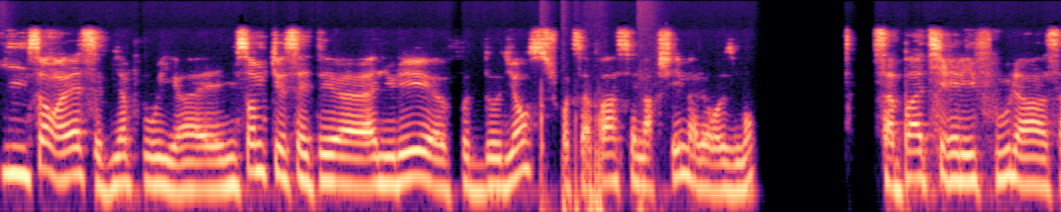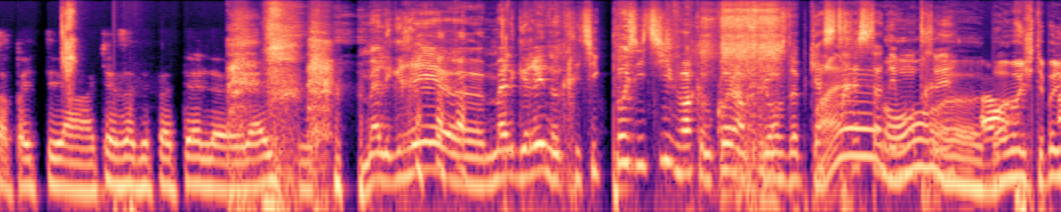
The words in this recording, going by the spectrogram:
il me semble, ouais, c'est bien pourri. ouais. Il me semble que ça a été euh, annulé euh, faute d'audience. Je crois que ça n'a pas assez marché malheureusement. ça n'a pas attiré les foules, hein, ça n'a pas été un Casa de Papel euh, live. malgré, euh, malgré nos critiques positives, hein, comme quoi l'influence d'Upcast Ouais, reste à bon, démontrer. euh, bon, Alors, moi, j'étais pas du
